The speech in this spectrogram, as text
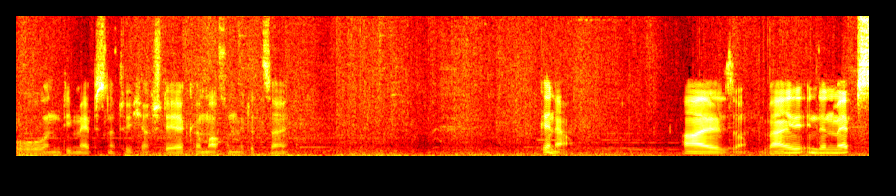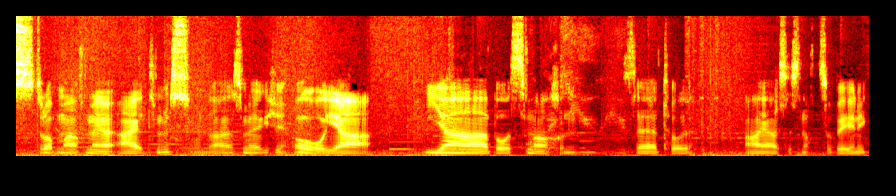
Und die Maps natürlich auch stärker machen mit der Zeit. Genau. Also, weil in den Maps droppen auch mehr Items und alles mögliche. Oh ja. Ja, Boss machen. Sehr toll. Ah ja, es ist noch zu wenig.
